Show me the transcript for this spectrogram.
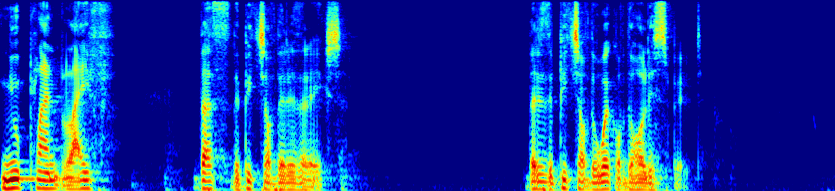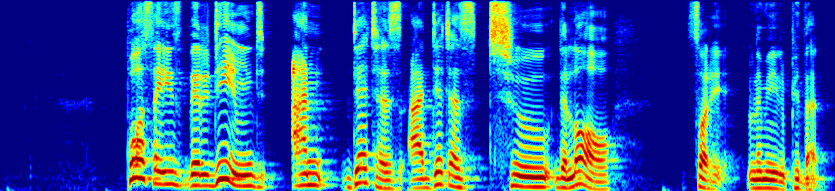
new plant life. That's the picture of the resurrection. That is the picture of the work of the Holy Spirit. Paul says the redeemed and debtors are debtors to the law. Sorry, let me repeat that.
